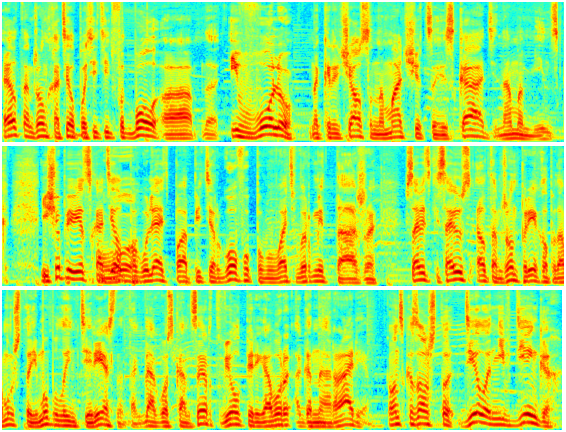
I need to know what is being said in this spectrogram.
Элтон Джон хотел посетить футбол а, и в волю накричался на матче ЦСКА «Динамо Минск». Еще певец хотел О. погулять по Петергофу, побывать в Эрмитаже. В Советский Союз Элтон Джон приехал, потому что ему было интересно. Тогда госконцерт вел переговоры о гонораре. Он сказал, что дело не в деньгах,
